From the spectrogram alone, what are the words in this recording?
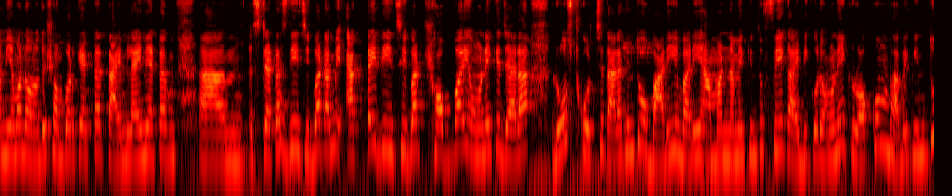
আমি আমার ননদের সম্পর্কে একটা টাইম লাইনে একটা স্ট্যাটাস দিয়েছি বাট আমি একটাই দিয়েছি বাট সবাই অনেকে যারা রোস্ট করছে, তারা কিন্তু বাড়িয়ে বাড়িয়ে আমার নামে কিন্তু ফেক আইডি করে অনেক রকমভাবে কিন্তু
